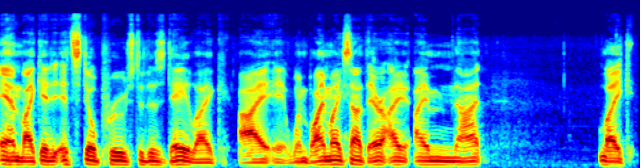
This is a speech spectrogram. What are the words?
and like it, it still proves to this day, like I it, when Blind Mike's not there, I I'm not like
